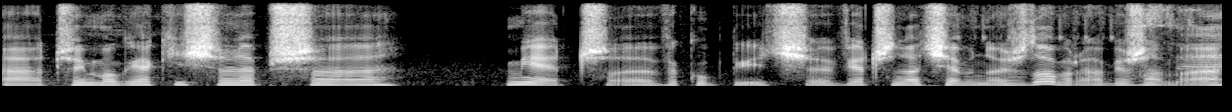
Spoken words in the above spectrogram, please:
E, czyli mogę jakiś lepszy miecz wykupić. Wieczna ciemność. Dobra, bierzemy.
